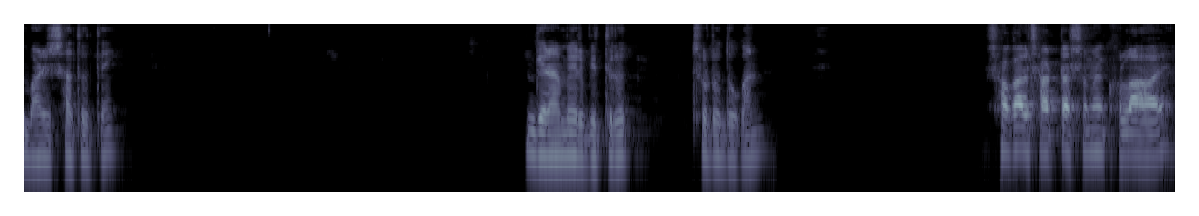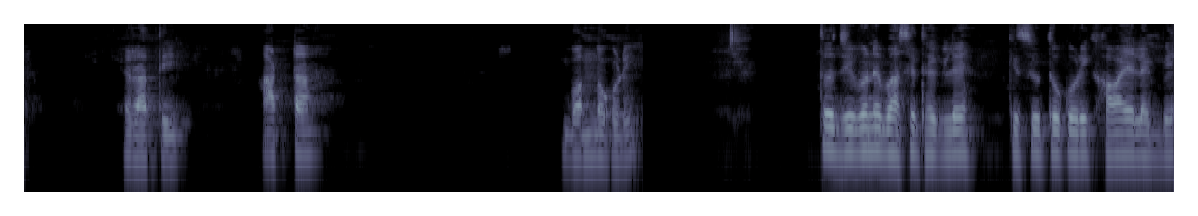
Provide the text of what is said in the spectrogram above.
বাড়ির সাথেতে গ্রামের ভিতর ছোট দোকান। সকাল সাতটার সময় খোলা হয়। রাতি আটটা বন্ধ করি। তো জীবনে বাঁচে থাকলে কিছু তো করি, খাওয়াই লাগবে।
